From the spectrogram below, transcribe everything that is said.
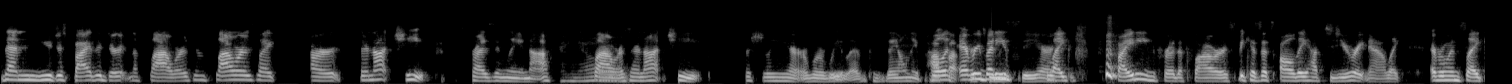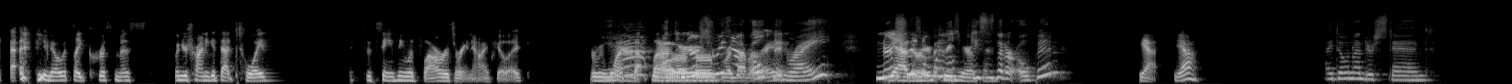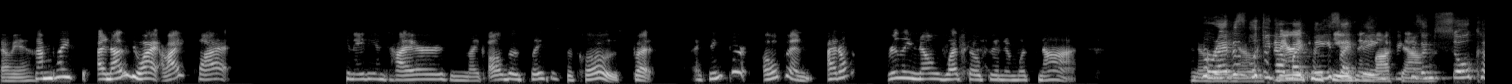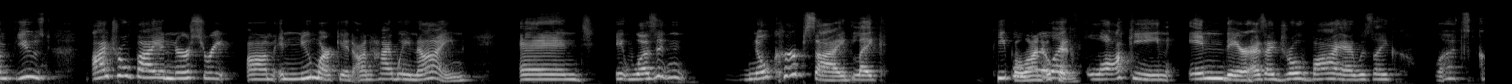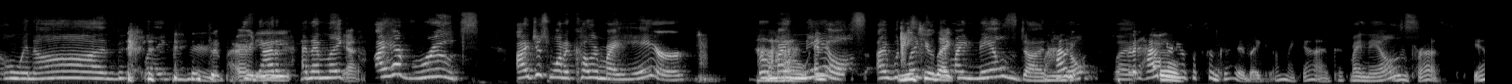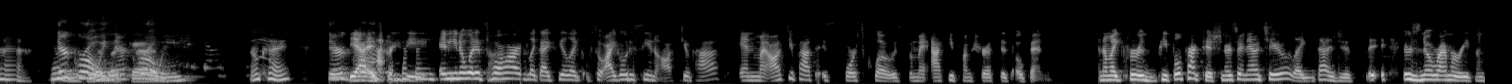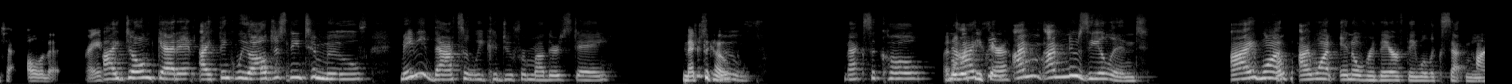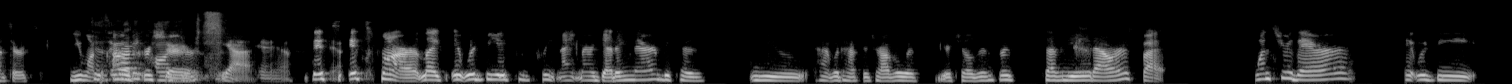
then you just buy the dirt and the flowers. And flowers like are they're not cheap, surprisingly enough. Flowers are not cheap especially here where we live because they only pop well, and up everybody's like fighting for the flowers because that's all they have to do right now. Like everyone's like you know it's like christmas when you're trying to get that toy. It's the same thing with flowers right now i feel like. Everyone yeah. wants that flower nurseries whatever, are open right, right? nurseries yeah, are one of those places open. that are open? Yeah yeah. I don't understand. Oh yeah. Some place another do i. I thought canadian tires and like all those places were closed but I think they're open. I don't really know what's open and what's not. Miranda's looking at my face, I think, lockdown. because I'm so confused. I drove by a nursery um, in Newmarket on Highway 9, and it wasn't no curbside. Like people were like flocking in there. As I drove by, I was like, what's going on? Like, it's a party. A, and I'm like, yeah. I have roots. I just want to color my hair or my nails. I would like too, to like, get my nails done, you know. But, but how do your nails look so good? Like, oh my god, my nails. I'm impressed. Yeah, they're growing. They're growing. Okay. They're yeah, growing. it's crazy. And you know what? It's hard. Like I feel like so I go to see an osteopath, and my osteopath is forced closed, but my acupuncturist is open. And I'm like, for people practitioners right now too, like that is just it, there's no rhyme or reason to all of it. Right? I don't get it. I think we all just need to move. Maybe that's what we could do for Mother's Day. Mexico. Mexico. And I think Sarah. I'm I'm New Zealand. I want oh. I want in over there if they will accept me. Concerts. You want to oh, for concerts. sure. Yeah. Yeah, yeah. It's yeah. it's far. Like it would be a complete nightmare getting there because you would have to travel with your children for 78 hours, but once you're there, it would be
